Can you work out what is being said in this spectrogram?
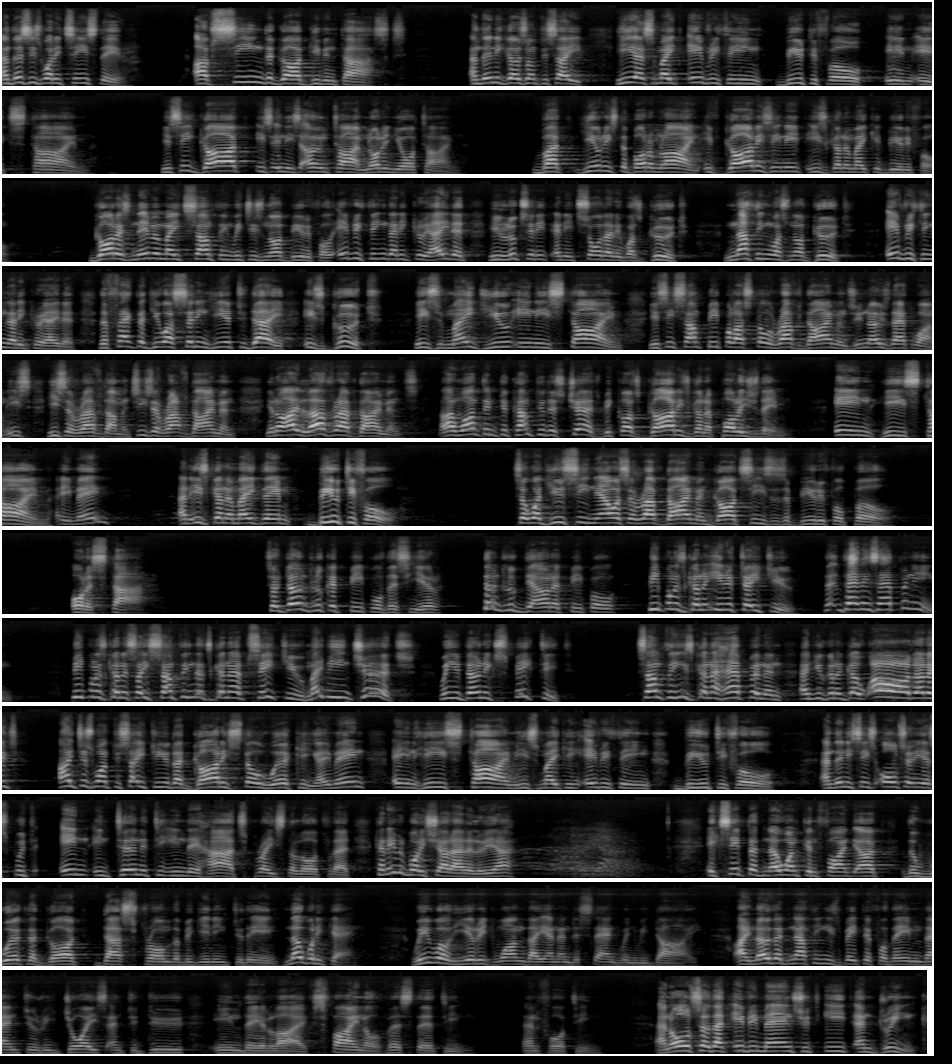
And this is what it says there I've seen the God given tasks. And then he goes on to say, He has made everything beautiful in its time. You see, God is in His own time, not in your time. But here is the bottom line if God is in it, He's going to make it beautiful. God has never made something which is not beautiful. Everything that He created, He looks at it and He saw that it was good. Nothing was not good. Everything that He created. The fact that you are sitting here today is good. He's made you in His time. You see, some people are still rough diamonds. Who knows that one? He's, he's a rough diamond. She's a rough diamond. You know, I love rough diamonds. I want them to come to this church because God is going to polish them in His time. Amen? And He's going to make them beautiful. So, what you see now as a rough diamond, God sees as a beautiful pearl or a star. So don't look at people this year. Don't look down at people. People is going to irritate you. Th- that is happening. People is going to say something that's going to upset you, maybe in church where you don't expect it. Something is going to happen and, and you're going to go, oh, that is. I just want to say to you that God is still working. Amen. In His time, He's making everything beautiful. And then He says also He has put in eternity in their hearts. Praise the Lord for that. Can everybody shout hallelujah? hallelujah? Except that no one can find out the work that God does from the beginning to the end. Nobody can. We will hear it one day and understand when we die. I know that nothing is better for them than to rejoice and to do in their lives. Final, verse 13 and 14. And also that every man should eat and drink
